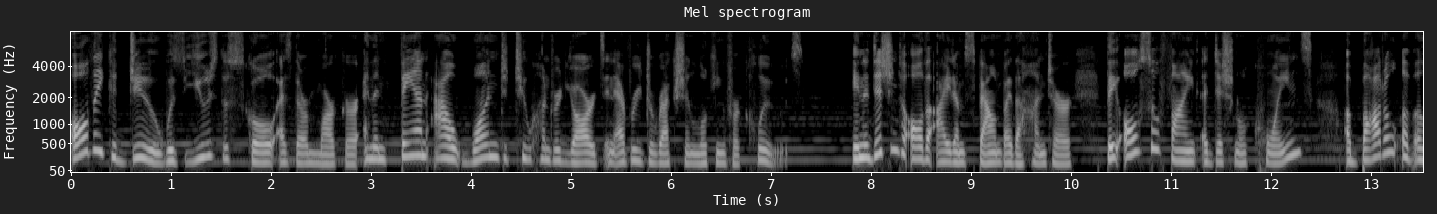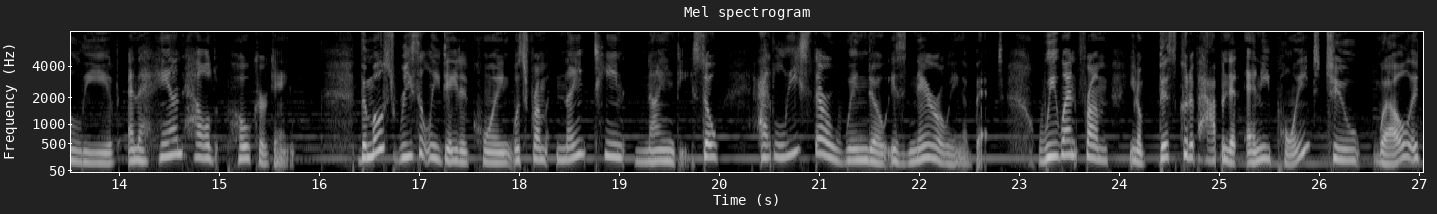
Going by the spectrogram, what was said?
All they could do was use the skull as their marker and then fan out one to 200 yards in every direction looking for clues. In addition to all the items found by the hunter, they also find additional coins, a bottle of Aleve, and a handheld poker game. The most recently dated coin was from 1990, so at least their window is narrowing a bit. We went from, you know, this could have happened at any point to, well, it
